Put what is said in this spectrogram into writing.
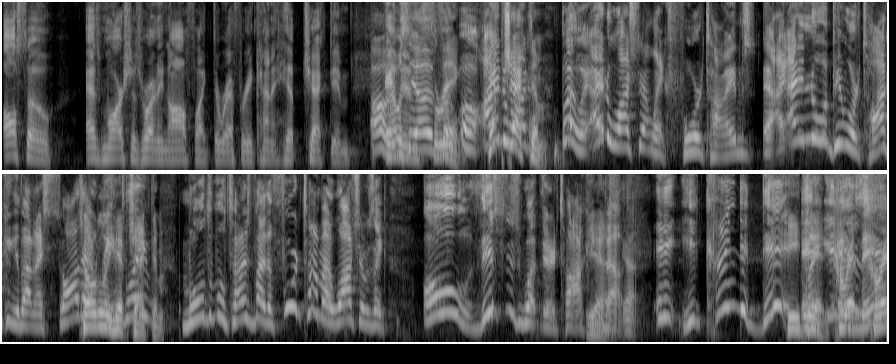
also as Marsh is running off, like the referee kind of hip checked him. Oh, that was the other threw- thing. Oh, I Hip-checked watch- him. By the way, I had to watch that like four times. I, I didn't know what people were talking about, and I saw that Totally hip-checked him. multiple times. By the fourth time I watched, it, I was like, "Oh, this is what they're talking Yes. about." Yeah. And he, he kind of did. He did. it Corre-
